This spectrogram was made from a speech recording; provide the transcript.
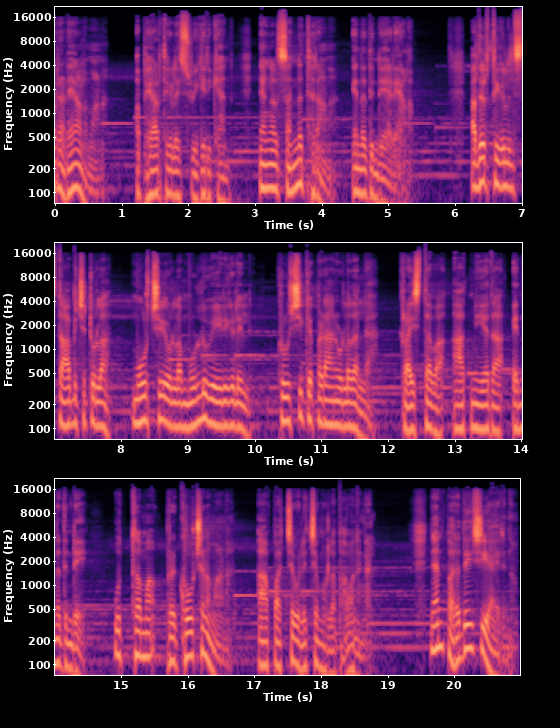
ഒരടയാളമാണ്. അഭയാർത്ഥികളെ സ്വീകരിക്കാൻ ഞങ്ങൾ സന്നദ്ധരാണ് എന്നതിന്റെ അടയാളം. അതിർത്തികളിൽ സ്ഥാപിച്ചിട്ടുള്ള മൂർച്ചയുള്ള മുള്ളുവേലികളിൽ ക്രൂശിക്കപ്പെടാനുള്ളതല്ല ക്രൈസ്തവ ആത്മീയത എന്നതിന്റെ ഉത്തമ പ്രഘോഷണമാണ് ആ പച്ച വെളിച്ചമുള്ള ഭവനങ്ങൾ. ഞാൻ പരദേശിയായിരുന്നു.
